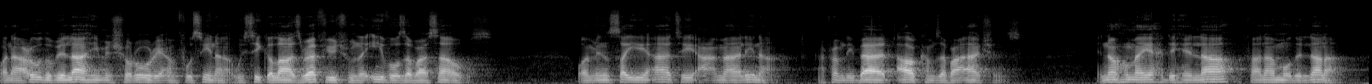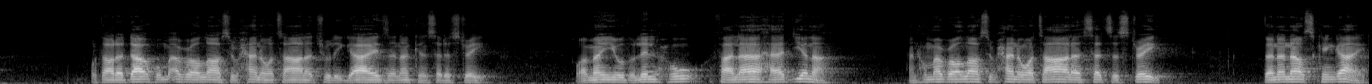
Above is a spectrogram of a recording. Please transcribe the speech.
ونعوذ بالله من شرور أنفسنا We seek Allah's refuge from the evils of ourselves ومن سيئات أعمالنا And from the bad outcomes of our actions إنه من يهده الله فلا مضل له Without a doubt, whomever Allah subhanahu wa ta'ala truly guides and none can set straight. وَمَن يُضْلِلْهُ فَلَا هَادِيَ لَهُ And whomever Allah subhanahu wa ta'ala sets us straight, then none else can guide.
